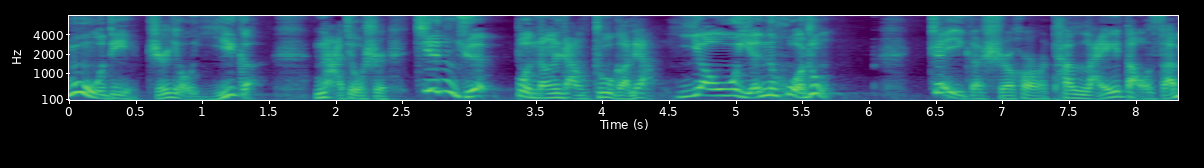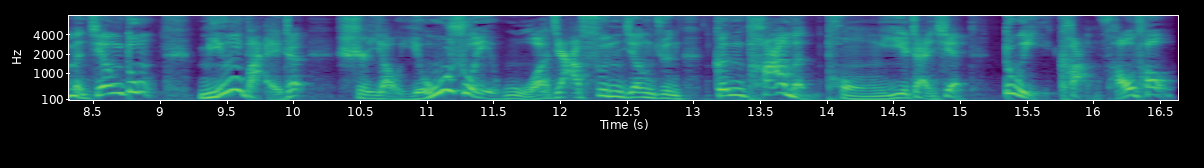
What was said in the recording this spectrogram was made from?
目的只有一个，那就是坚决不能让诸葛亮妖言惑众。这个时候，他来到咱们江东，明摆着是要游说我家孙将军跟他们统一战线，对抗曹操，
